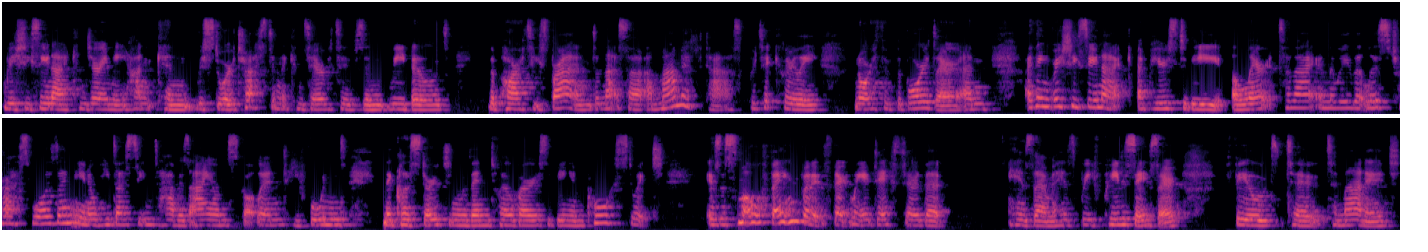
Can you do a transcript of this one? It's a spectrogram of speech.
Rishi Sunak and Jeremy Hunt can restore trust in the Conservatives and rebuild the party's brand. And that's a, a, mammoth task, particularly north of the border. And I think Rishi Sunak appears to be alert to that in the way that Liz Truss wasn't. You know, he does seem to have his eye on Scotland. He phoned Nicola Sturgeon within 12 hours of being in post, which is a small thing, but it's certainly a gesture that his um, his brief predecessor failed to to manage.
